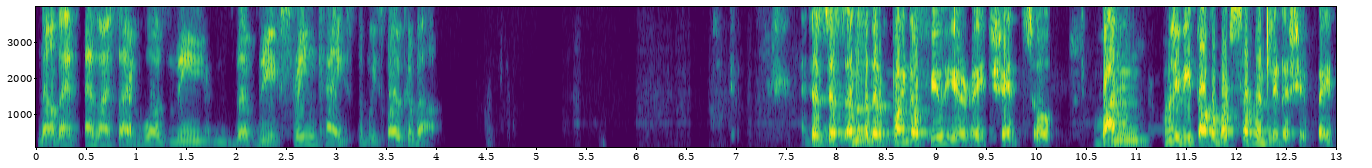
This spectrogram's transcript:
Now that, as I say, was the, the, the extreme case that we spoke about. And just just another point of view here, right, Shane? So one, probably we talk about servant leadership, right?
